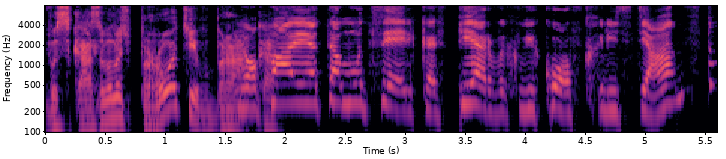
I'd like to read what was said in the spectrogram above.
высказывалась против брака. Но поэтому церковь первых веков христианства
